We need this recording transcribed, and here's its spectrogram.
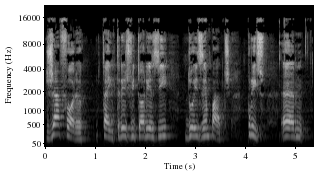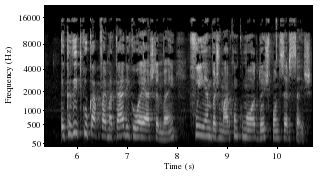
Já fora tem três vitórias e dois empates. Por isso, um, acredito que o CAP vai marcar e que o Goiás também. Fui ambas marcam com uma odd 2.06.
